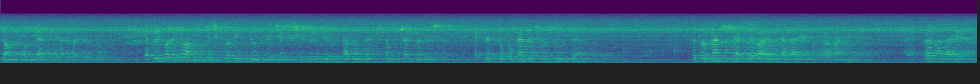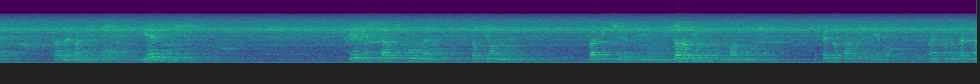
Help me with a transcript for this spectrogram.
że on robi akcję charytatywną. Ja powiem Boże, nie mam nic przeciwko tej zbiórce. Cieszę się, że ludzie dostaną jakiś tam sprzęt medyczny. Ja chcę tylko pokazać różnicę. Co to znaczy, że jak lewa ręka daje, to prawa nie. A jak prawa daje, to lewa nie. Jezus, Jezus stał z tłumem, stopiony, Zbawiciel. I, co robił? Modlił się. I wtedy otwarło się niebo. Proszę Państwa, to tak na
